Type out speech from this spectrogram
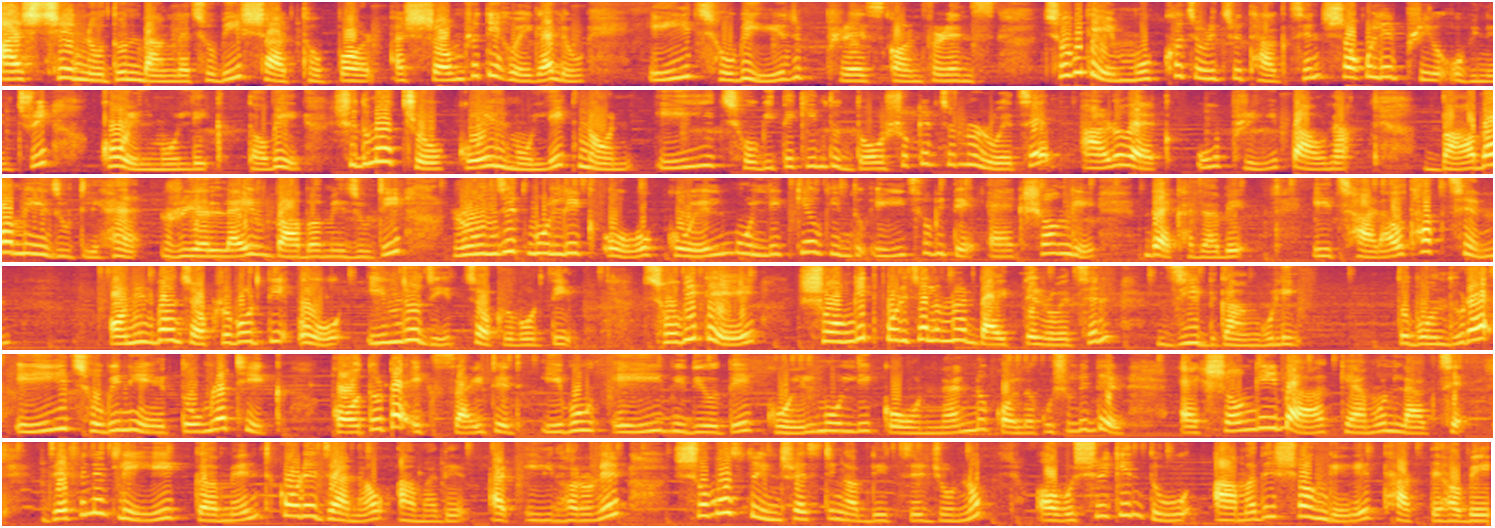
আসছে নতুন বাংলা ছবি স্বার্থপর আর সম্প্রতি হয়ে গেল এই ছবির প্রেস কনফারেন্স ছবিতে মুখ্য চরিত্রে থাকছেন সকলের প্রিয় অভিনেত্রী কোয়েল মল্লিক। তবে শুধুমাত্র কোয়েল মল্লিক নন, এই ছবিতে কিন্তু দর্শকের জন্য রয়েছে আরও এক উপরি পাওনা। বাবা মেয়ে জুটি হ্যাঁ রিয়েল লাইফ বাবা মেয়ে জুটি, রঞ্জিত মল্লিক ও কোয়েল মল্লিককেও কিন্তু এই ছবিতে একসঙ্গে দেখা যাবে। এছাড়াও থাকছেন অনির্বাণ চক্রবর্তী ও ইন্দ্রজিৎ চক্রবর্তী। ছবিতে সংগীত পরিচালনার দায়িত্বে রয়েছেন জিৎ গাঙ্গুলি। তো বন্ধুরা, এই ছবি নিয়ে তোমরা ঠিক কতটা এক্সাইটেড এবং এই ভিডিওতে কোয়েল মল্লিক ও অন্যান্য কলাকুশলীদের একসঙ্গেই বা কেমন লাগছে? ডেফিনেটলি কমেন্ট করে জানাও আমাদের। আর এই ধরনের সমস্ত ইন্টারেস্টিং আপডেটসের জন্য অবশ্যই কিন্তু আমাদের সঙ্গে থাকতে হবে।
